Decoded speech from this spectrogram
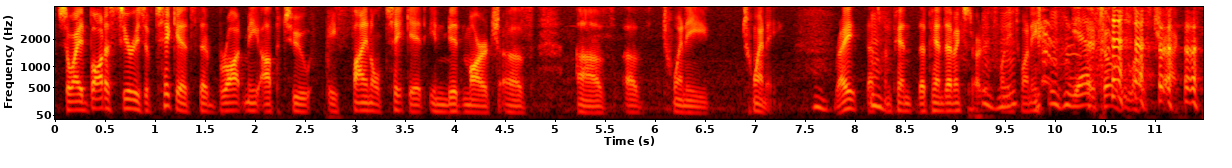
So I had bought a series of tickets that brought me up to a final ticket in mid March of, of of 2020. Hmm. Right, that's mm. when pan- the pandemic started. Mm-hmm. 2020. Mm-hmm. Yes, I totally lost track.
